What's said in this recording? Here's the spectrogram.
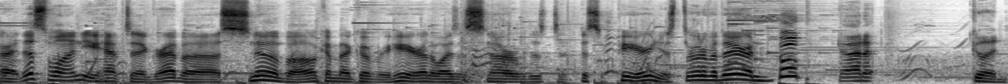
Alright, this one you have to grab a snowball, come back over here. Otherwise, the snow will just disappear, and you just throw it over there, and boop, got it. Good.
